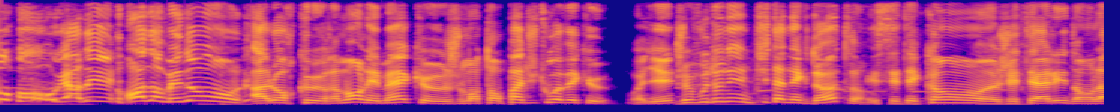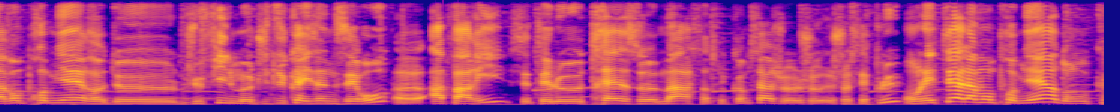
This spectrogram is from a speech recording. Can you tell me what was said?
oh, oh, regardez Oh non, mais non !» Alors que vraiment, les mecs, euh, je m'entends pas du tout avec eux, voyez Je vais vous donner une petite anecdote, et c'était quand euh, j'étais allé dans l'avant-première du film Jujutsu Kaisen 0 euh, à Paris, c'était le 13 mars, un truc comme ça, je, je, sais plus. On était à l'avant-première, donc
